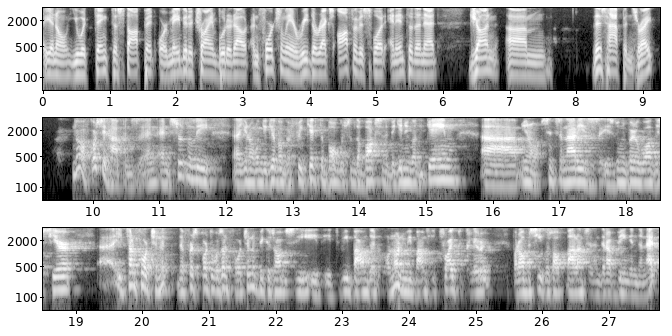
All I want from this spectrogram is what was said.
You know, you would think to stop it or maybe to try and boot it out. Unfortunately, it redirects off of his foot and into the net. John, um, this happens, right? No, of course it happens, and and certainly, uh, you know, when you give up a free kick, the ball goes in the box at the beginning of the game. Uh, you know, Cincinnati is, is doing very well this year uh, it's unfortunate. The first part was unfortunate because obviously it, it, rebounded, or not rebound. He tried to clear it, but obviously it was off balance and ended up being in the net.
